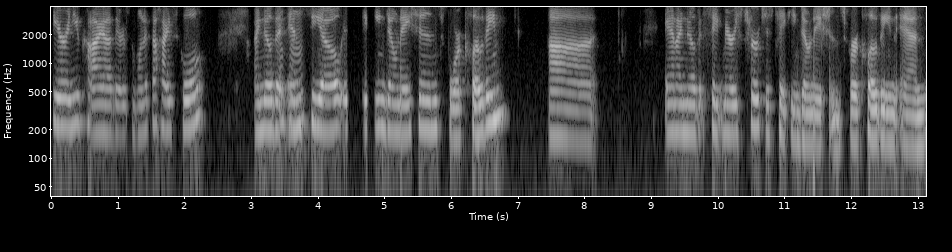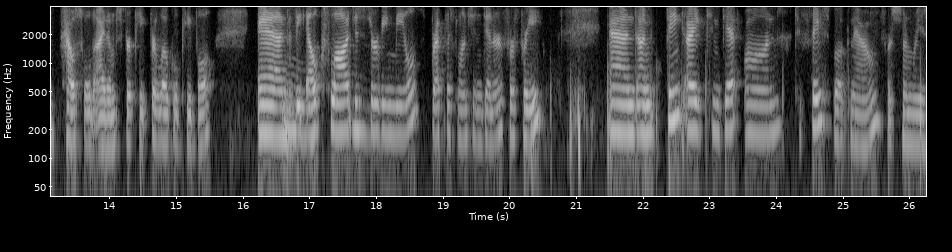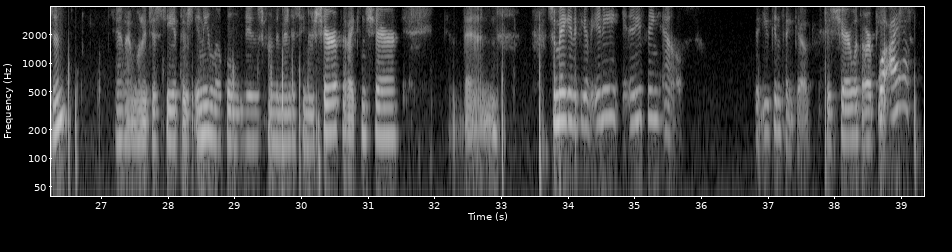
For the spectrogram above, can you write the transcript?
here in Ukiah. There's one at the high school. I know that Mhm. NCO is taking donations for clothing, uh, and I know that St. Mary's Church is taking donations for clothing and household items for pe- for local people. And the Elks Lodge is serving meals, breakfast, lunch, and dinner for free. And I think I can get on to Facebook now for some reason. And I want to just see if there's any local news from the Mendocino Sheriff that I can share. And then, so Megan, if you have any anything else that you can think of to share with our people. Well, I have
